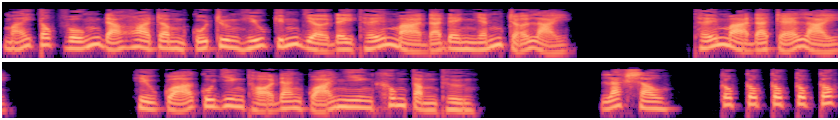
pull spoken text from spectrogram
Mái tóc vốn đã hoa râm của Trương Hiếu Kính giờ đây thế mà đã đen nhánh trở lại. Thế mà đã trẻ lại. Hiệu quả của diên thọ đang quả nhiên không tầm thường. Lát sau, cốc cốc cốc cốc cốc.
